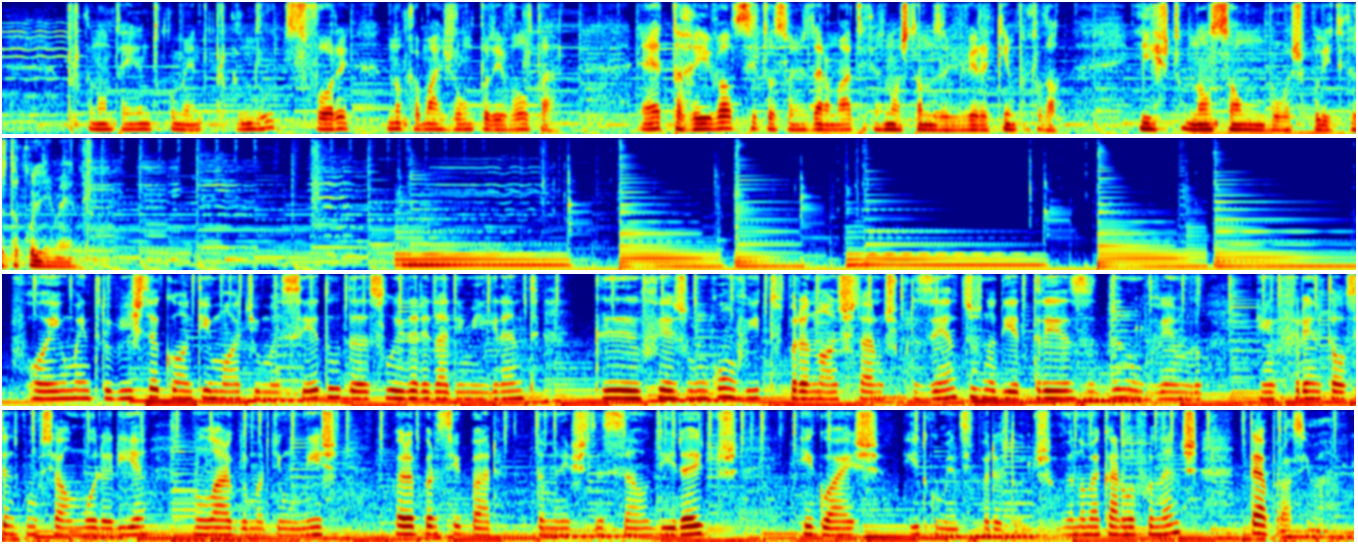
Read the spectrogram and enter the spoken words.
porque não têm documento, porque se forem nunca mais vão poder voltar. É terrível, situações dramáticas nós estamos a viver aqui em Portugal. Isto não são boas políticas de acolhimento. Foi uma entrevista com Timóteo Macedo, da Solidariedade Imigrante, que fez um convite para nós estarmos presentes no dia 13 de novembro, em frente ao Centro Comercial Moraria, no Largo do Martim Muniz, para participar da manifestação Direitos Iguais e Documentos para Todos. O meu nome é Carla Fernandes, até à próxima.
